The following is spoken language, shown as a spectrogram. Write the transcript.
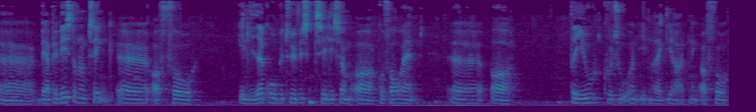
øh, være bevidst om nogle ting, øh, og få en ledergruppe typisk til ligesom at gå foran øh, og drive kulturen i den rigtige retning og få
